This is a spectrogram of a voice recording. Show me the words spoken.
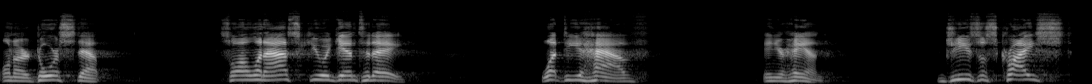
on our doorstep. So I want to ask you again today what do you have in your hand? Jesus Christ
